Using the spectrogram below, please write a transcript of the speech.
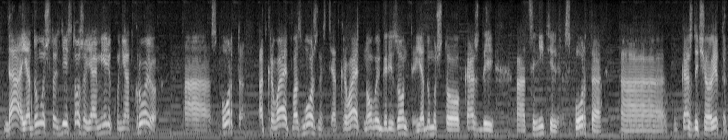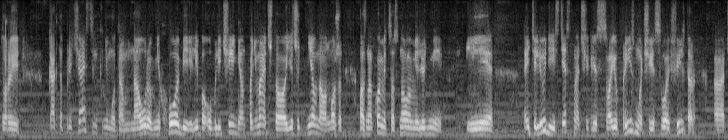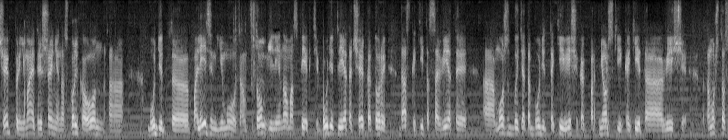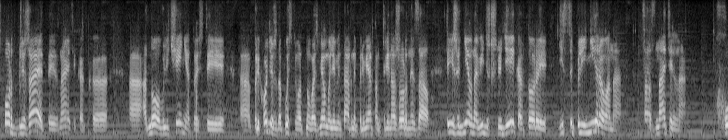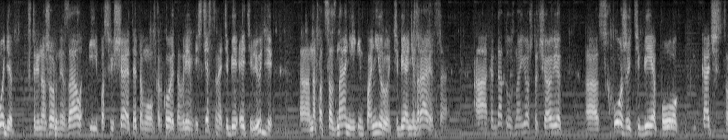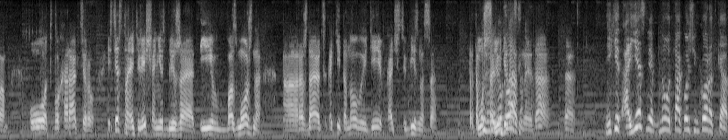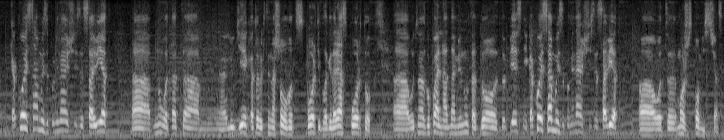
Да, я думаю, что здесь тоже я Америку не открою, а спорт открывает возможности, открывает новые горизонты. Я думаю, что каждый а, ценитель спорта, а, каждый человек, который как-то причастен к нему там на уровне хобби либо увлечения, он понимает, что ежедневно он может познакомиться с новыми людьми. И эти люди, естественно, через свою призму, через свой фильтр человек принимает решение, насколько он будет э, полезен ему там, в том или ином аспекте. Будет ли это человек, который даст какие-то советы, а, может быть, это будут такие вещи, как партнерские какие-то вещи. Потому что спорт сближает, и знаете, как э, а, одно увлечение, то есть ты а, приходишь, допустим, вот, ну, возьмем элементарный пример, там, тренажерный зал. Ты ежедневно видишь людей, которые дисциплинированно, сознательно ходят тренажерный зал и посвящают этому какое-то время. Естественно, тебе эти люди э, на подсознании импонируют, тебе они нравятся. А когда ты узнаешь, что человек э, схожий тебе по качествам, по твоему характеру, естественно, эти вещи они сближают. И, возможно, э, рождаются какие-то новые идеи в качестве бизнеса. Потому Слушай, что ну люди классно. разные, да, да. Никит, а если, ну вот так очень коротко, какой самый запоминающийся совет, э, ну вот от э, людей, которых ты нашел вот в спорте, благодаря спорту? Э, вот у нас буквально одна минута до, до песни. Какой самый запоминающийся совет, э, вот можешь вспомнить сейчас?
